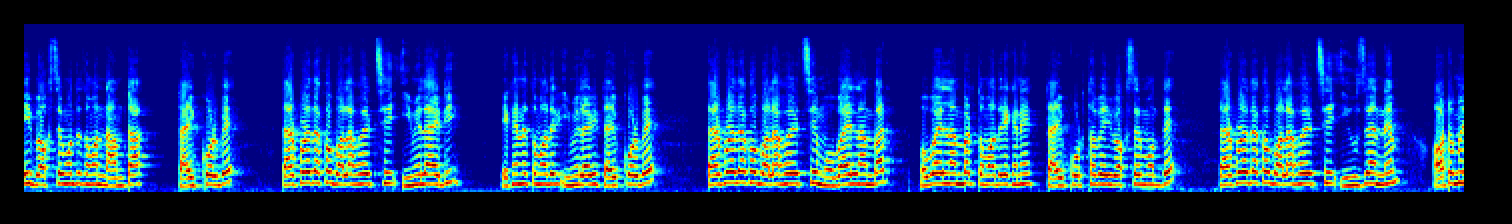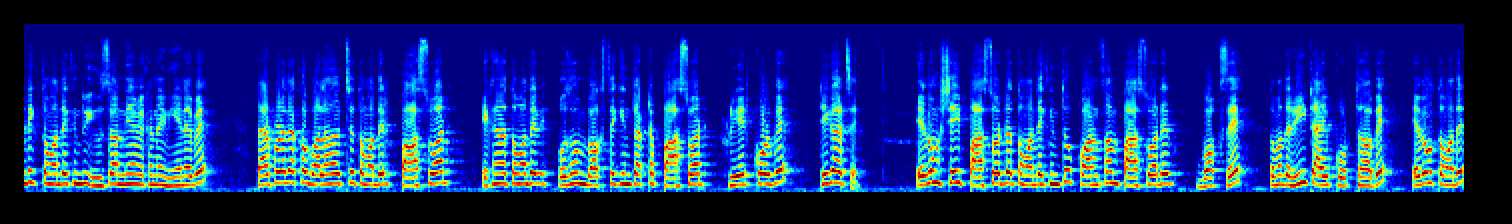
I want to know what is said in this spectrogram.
এই বক্সের মধ্যে তোমার নামটা টাইপ করবে। তারপরে দেখো বলা হয়েছে ইমেল আইডি। এখানে তোমাদের ইমেল আইডি টাইপ করবে। তারপরে দেখো বলা হয়েছে মোবাইল নাম্বার। মোবাইল নাম্বার তোমাদের এখানে টাইপ করতে হবে এই বক্সের মধ্যে। তারপরে দেখো বলা হয়েছে ইউজার নেম। অটোমেটিক তোমাদের কিন্তু ইউজার নেম এখানে নিয়ে নেবে। তারপরে দেখো বলা হচ্ছে তোমাদের পাসওয়ার্ড। এখানে তোমাদের প্রথম বক্সে কিন্তু একটা পাসওয়ার্ড ক্রিয়েট করবে। ঠিক আছে? এবং সেই পাসওয়ার্ডটা তোমাদের কিন্তু কনফার্ম পাসওয়ার্ডের বক্সে তোমাদের রিটাইপ করতে হবে এবং তোমাদের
